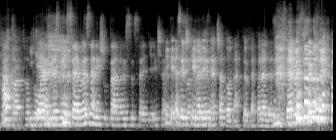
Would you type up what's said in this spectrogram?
hát, fenntartható rendezvény szervezzen, és utána összeszedje. És igen, ezért is kéne nézni a csatornát többet a rendezvény szervezőknek,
